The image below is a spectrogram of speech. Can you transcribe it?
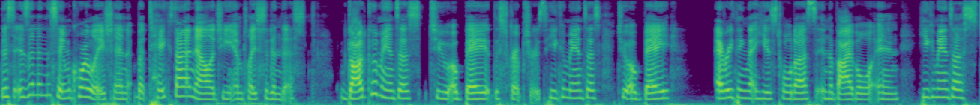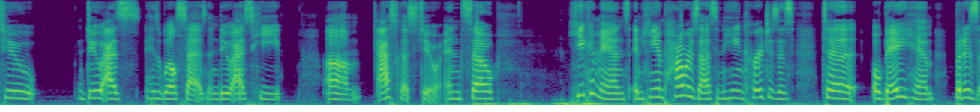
This isn't in the same correlation, but take that analogy and place it in this. God commands us to obey the scriptures. He commands us to obey everything that He has told us in the Bible, and He commands us to do as His will says and do as He um, asks us to. And so He commands and He empowers us and He encourages us to obey Him, but it is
